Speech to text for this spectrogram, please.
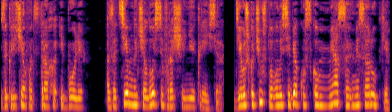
закричав от страха и боли, а затем началось вращение крейсера. Девушка чувствовала себя куском мяса в мясорубке,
